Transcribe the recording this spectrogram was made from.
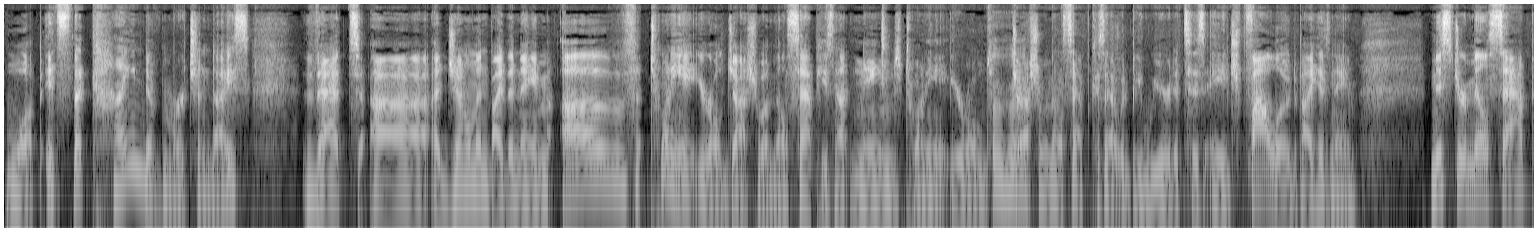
whoop. It's the kind of merchandise that uh, a gentleman by the name of 28 year old Joshua Millsap, he's not named 28 year old Joshua Millsap because that would be weird. It's his age, followed by his name. Mr. Millsap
